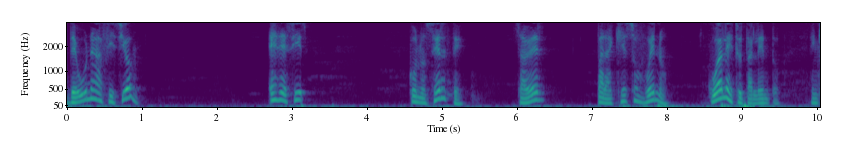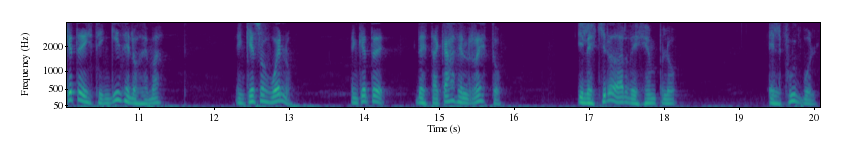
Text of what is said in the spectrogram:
de una afición. Es decir, conocerte, saber para qué sos bueno, cuál es tu talento, en qué te distinguís de los demás. ¿En qué sos bueno? ¿En qué te destacás del resto? Y les quiero dar de ejemplo el fútbol.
